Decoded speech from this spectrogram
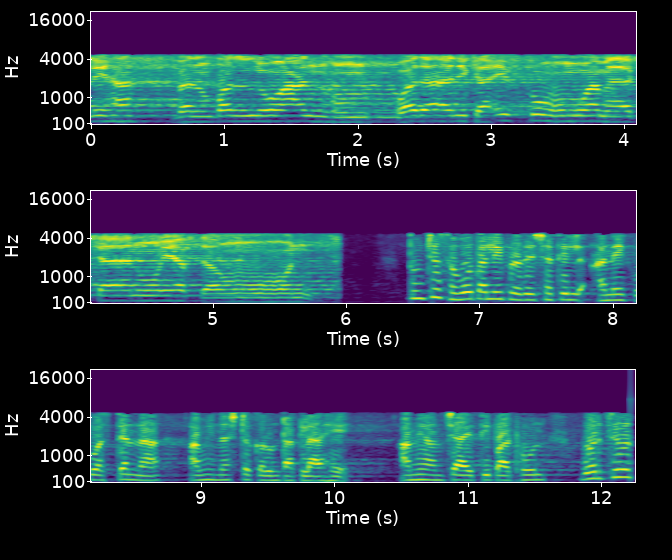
آلهة بل ضلوا عنهم وذلك إفكهم وما كانوا يفترون तुमच्या सभोवताली प्रदेशातील अनेक वस्त्यांना आम्ही नष्ट करून टाकला आहे आम्ही आमच्या आयती पाठवून वरचेवर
